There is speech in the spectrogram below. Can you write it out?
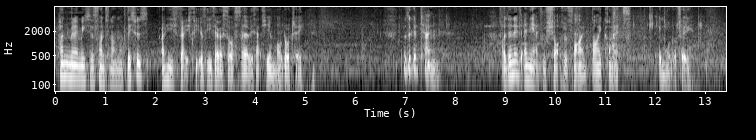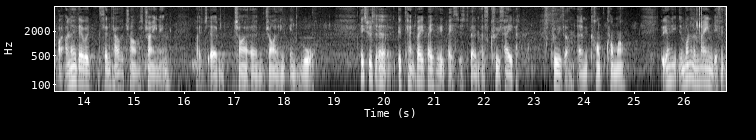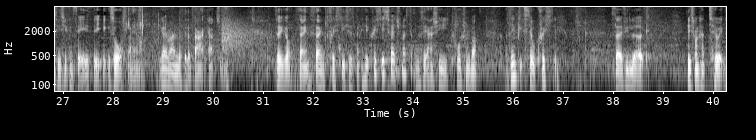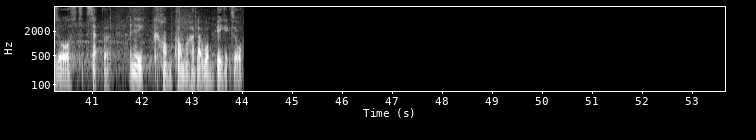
100mm of frontal armour. This was only very few of these ever saw service actually in World War II. It was a good tank. I don't know if any actual shots were fired by comets in World War II. Like I know they were sent out for trials training, like um, tri- um, trialing in war. This was a good tank, very basically based on the development of Crusader, Cruiser, um, Cromwell. But the only one of the main differences you can see is the exhaust layout. You go around and look at the back actually. So you got same same Christie suspension. Is it Christie suspension or was it actually torsion bar? I think it's still Christie. So if you look, this one had two exhausts separate, and the Cromwell had like one big exhaust.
